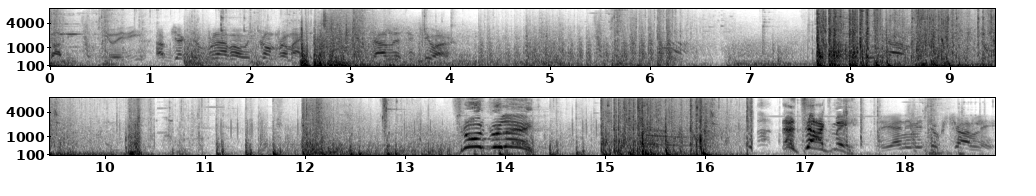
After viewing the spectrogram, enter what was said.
Copy. UAV. Objective Bravo is compromised. Charlie secure. Charlie. Throwing grenade! Attack me! The enemy took Charlie.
